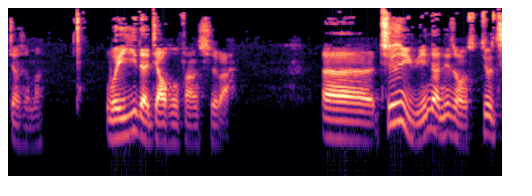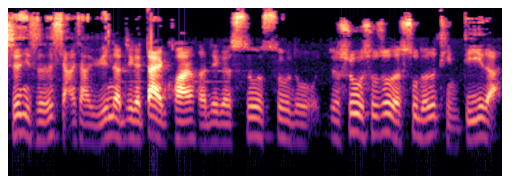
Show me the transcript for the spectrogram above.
叫什么唯一的交互方式吧。呃，其实语音的那种，就其实你只是想一想，语音的这个带宽和这个输入速度，就输入输出的速度都挺低的。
